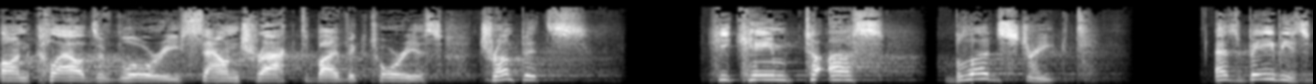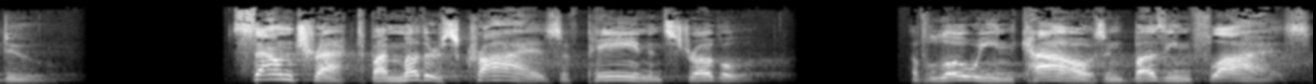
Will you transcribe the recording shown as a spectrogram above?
on clouds of glory, soundtracked by victorious trumpets. He came to us blood streaked, as babies do, soundtracked by mothers' cries of pain and struggle, of lowing cows and buzzing flies.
